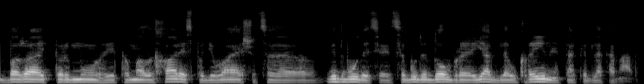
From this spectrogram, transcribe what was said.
бажають перемоги Камали Харріс. Сподіваюся, що це відбудеться, і це буде добре як для України, так і для Канади.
